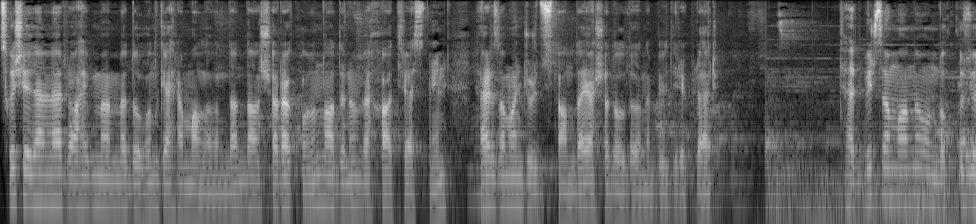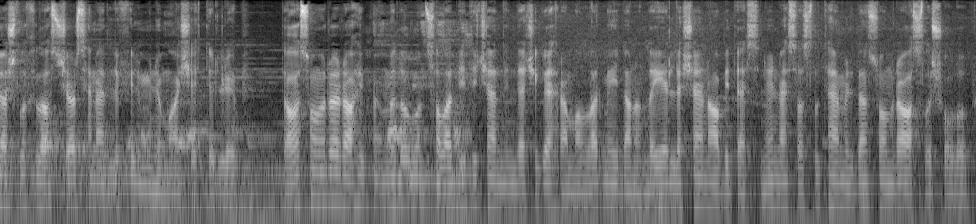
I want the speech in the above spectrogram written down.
Çıxış edənlər Rahib Məmmədovun qəhrəmanlığından danışaraq onun adının və xatirəsinin hər zaman Gürcüstanda yaşadıldığını bildiriblər. Tədbir zamanı 19 yaşlı xilaskar sənədli filmi nümayiş etdirilib. Daha sonra Rahib Məmmədovun Saladidi kəndindəki qəhrəmanlar meydanında yerləşən abidəsinin əsaslı təmirdən sonra açılışı olub.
